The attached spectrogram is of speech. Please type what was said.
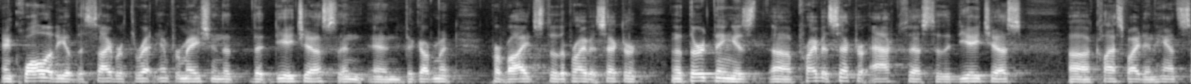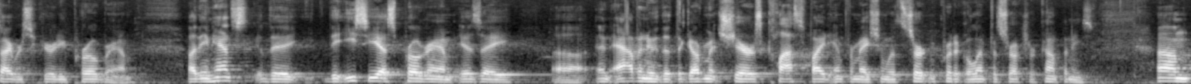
and quality of the cyber threat information that, that DHS and, and the government provides to the private sector. And the third thing is uh, private sector access to the DHS uh, classified enhanced cybersecurity program. Uh, the enhanced, the, the ECS program is a, uh, an avenue that the government shares classified information with certain critical infrastructure companies. Um,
